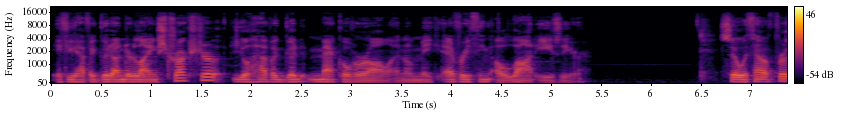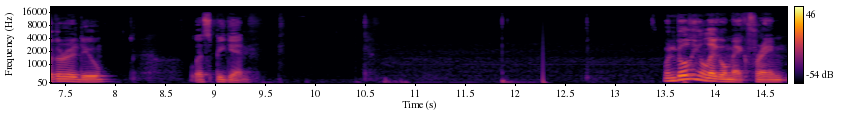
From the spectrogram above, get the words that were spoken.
If you have a good underlying structure, you'll have a good mech overall, and it'll make everything a lot easier. So, without further ado, let's begin. When building a LEGO mech frame,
